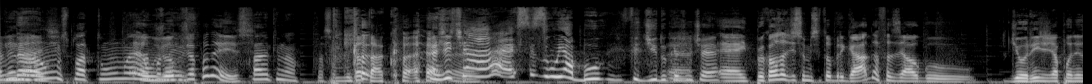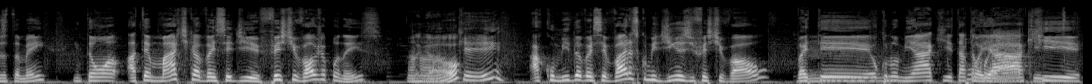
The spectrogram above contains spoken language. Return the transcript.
É verdade. Não, Splatoon não é, É um japonês. jogo japonês. Claro que não. Nós somos muito otaku. A gente é, esses uiabu fedido que a gente é. É, e por causa disso eu me sinto obrigado a fazer algo de origem japonesa também. Então a, a temática vai ser de festival japonês. Aham. Ok. A comida vai ser várias comidinhas de festival. Vai ter okonomiyaki, takoyaki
